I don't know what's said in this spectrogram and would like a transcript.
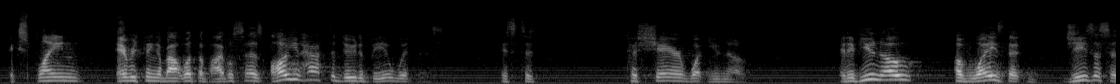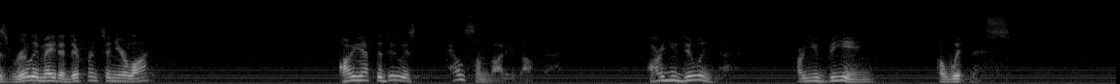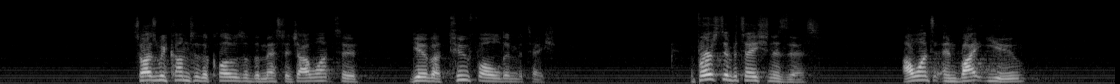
explain everything about what the Bible says. All you have to do to be a witness is to, to share what you know. And if you know of ways that Jesus has really made a difference in your life, all you have to do is tell somebody about that. Are you doing that? Are you being a witness? So, as we come to the close of the message, I want to give a twofold invitation. The first invitation is this I want to invite you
